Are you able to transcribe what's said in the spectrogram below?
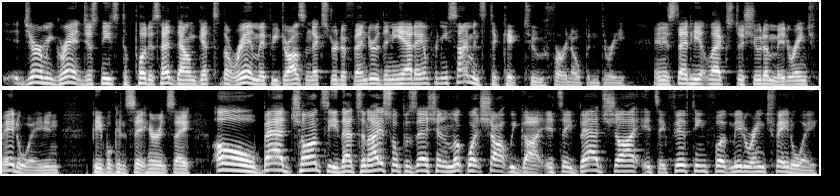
Jerami Grant just needs to put his head down, get to the rim. If he draws an extra defender, then he had Anfernee Simons to kick two for an open three. And instead, he elects to shoot a mid range fadeaway. And people can sit here and say, oh, bad Chauncey, that's an ISO possession, and look what shot we got. It's a bad shot, it's a 15 foot mid range fadeaway.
